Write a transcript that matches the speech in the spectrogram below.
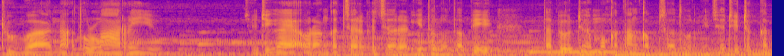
dua anak tuh lari. Jadi kayak orang kejar-kejaran gitu loh. Tapi tapi udah mau ketangkep satu nih jadi deket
